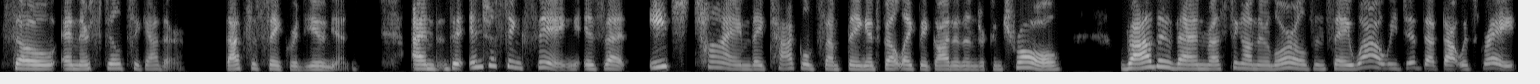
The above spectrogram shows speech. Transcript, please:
So and they're still together. That's a sacred union. And the interesting thing is that each time they tackled something and felt like they got it under control rather than resting on their laurels and say wow we did that. That was great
